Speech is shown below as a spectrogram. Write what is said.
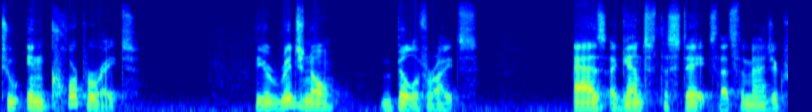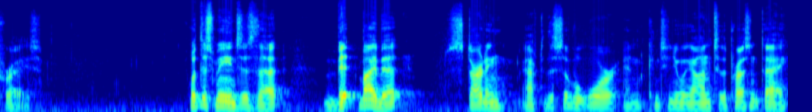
to incorporate the original Bill of Rights as against the states. That's the magic phrase. What this means is that bit by bit, starting after the Civil War and continuing on to the present day,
